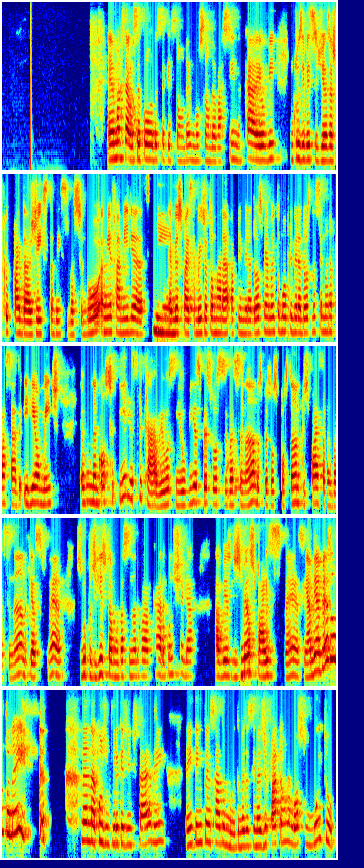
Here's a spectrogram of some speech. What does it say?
É, Marcelo, você falou dessa questão da emoção da vacina. Cara, eu vi, inclusive esses dias, acho que o pai da Jace também se vacinou. A minha família, é, meus pais também já tomaram a primeira dose. Minha mãe tomou a primeira dose na semana passada. E realmente é um negócio inexplicável. Assim, eu vi as pessoas se vacinando, as pessoas postando que os pais estavam vacinando, que as, né, os grupos de risco estavam vacinando. Eu falava, cara, quando chegar a vez dos meus pais, né, assim, a minha vez eu não tô nem né, na conjuntura que a gente está, eu nem nem tenho pensado muito, mas assim, mas de fato é um negócio muito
